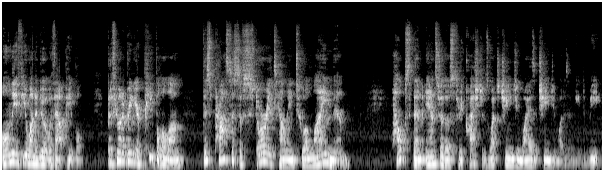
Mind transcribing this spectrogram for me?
only if you want to do it without people. But if you want to bring your people along, this process of storytelling to align them helps them answer those three questions What's changing? Why is it changing? What does it mean to me?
